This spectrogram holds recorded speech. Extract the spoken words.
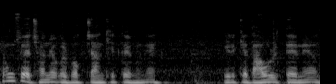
평소에 저녁을 먹지 않기 때문에 이렇게 나올 때면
